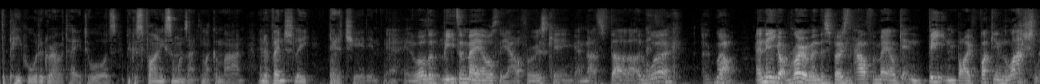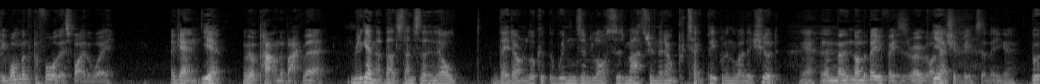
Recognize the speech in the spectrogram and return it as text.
the people would have gravitated towards because finally someone's acting like a man, and eventually they'd have cheered him. Yeah, in a world of beta males, the alpha is king, and that's that that would work. well, And then you got Roman, the supposed alpha male, getting beaten by fucking Lashley one month before this, by the way. Again, yeah. a little pat on the back there. But again, that, that stands to the old They don't look at the wins and losses matter, and they don't protect people in the way they should. Yeah, and then none none of the baby faces are over like Yeah. they should be. So there you go. Uh,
